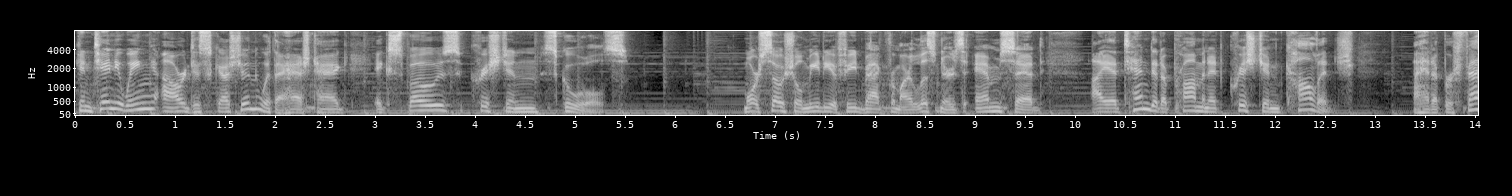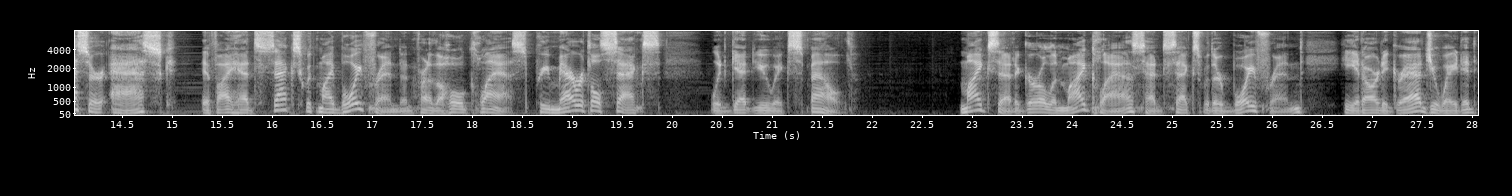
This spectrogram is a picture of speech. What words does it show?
Continuing our discussion with the hashtag expose Christian schools. More social media feedback from our listeners. M said, I attended a prominent Christian college. I had a professor ask if I had sex with my boyfriend in front of the whole class. Premarital sex would get you expelled. Mike said a girl in my class had sex with her boyfriend. He had already graduated.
